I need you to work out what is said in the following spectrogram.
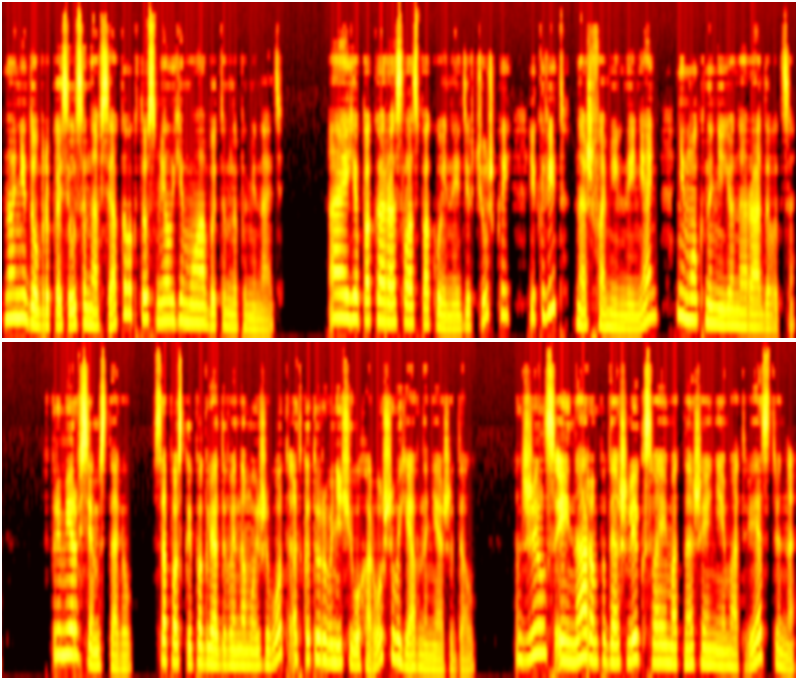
но недобро косился на всякого, кто смел ему об этом напоминать. А я пока росла спокойной девчушкой, и Квит, наш фамильный нянь, не мог на нее нарадоваться. В пример всем ставил, с опаской поглядывая на мой живот, от которого ничего хорошего явно не ожидал. Джилл с Эйнаром подошли к своим отношениям ответственно,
